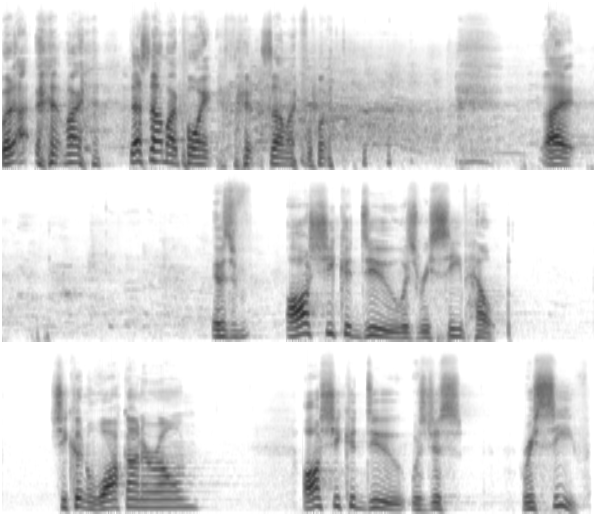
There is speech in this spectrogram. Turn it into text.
but I, my, that's not my point. It's not my point. I, it was all she could do was receive help. She couldn't walk on her own. All she could do was just receive.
